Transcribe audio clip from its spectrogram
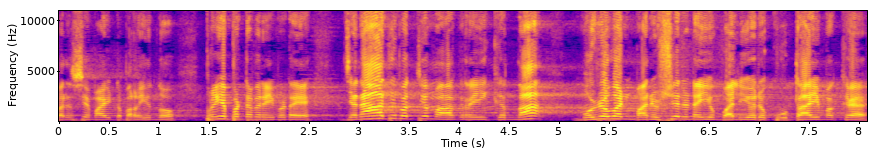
പരസ്യമായിട്ട് പറയുന്നു. പ്രിയപ്പെട്ടവരെ ഇവിടെ ജനാധിപത്യം ആഗ്രഹിക്കുന്ന മുഴുവൻ മനുഷ്യരുടെയും വലിയൊരു കൂട്ടായ്മക്ക്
